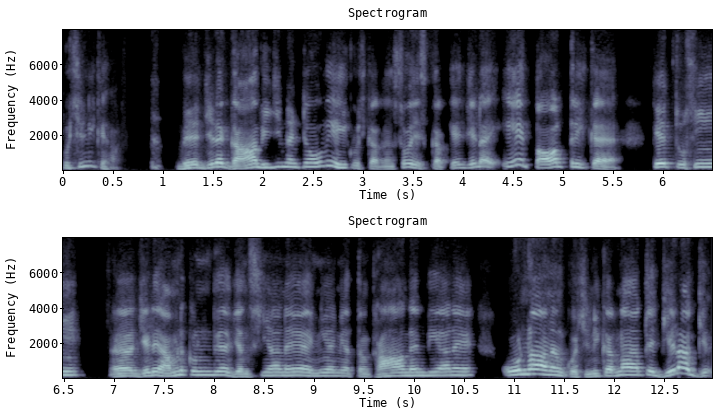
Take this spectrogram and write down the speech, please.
ਕੁਝ ਨਹੀਂ ਕਿਹਾ। ਵੇ ਜਿਹੜੇ ਗਾਂ ਵਿਜੀਲੈਂਟ ਨੇ ਉਹ ਵੀ ਇਹੀ ਕੁਝ ਕਰ ਰਹੇ ਸੋ ਇਸ ਕਰਕੇ ਜਿਹੜਾ ਇਹ ਤੌਰ ਤਰੀਕਾ ਹੈ ਕਿ ਤੁਸੀਂ ਅਹ, ਜਿਹੜੇ ਅਮਨ ਕਾਨੂੰਨ ਦੀਆਂ ਏਜੰਸੀਆਂ ਨੇ ਇੰਨੀਆਂ ਇੰਨੀਆਂ ਤਨਖਾਹਾਂ ਲੈਂਦੀਆਂ ਨੇ ਉਹਨਾਂ ਨੂੰ ਕੁਝ ਨਹੀਂ ਕਰਨਾ ਤੇ ਜਿਹੜਾ ਜ-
